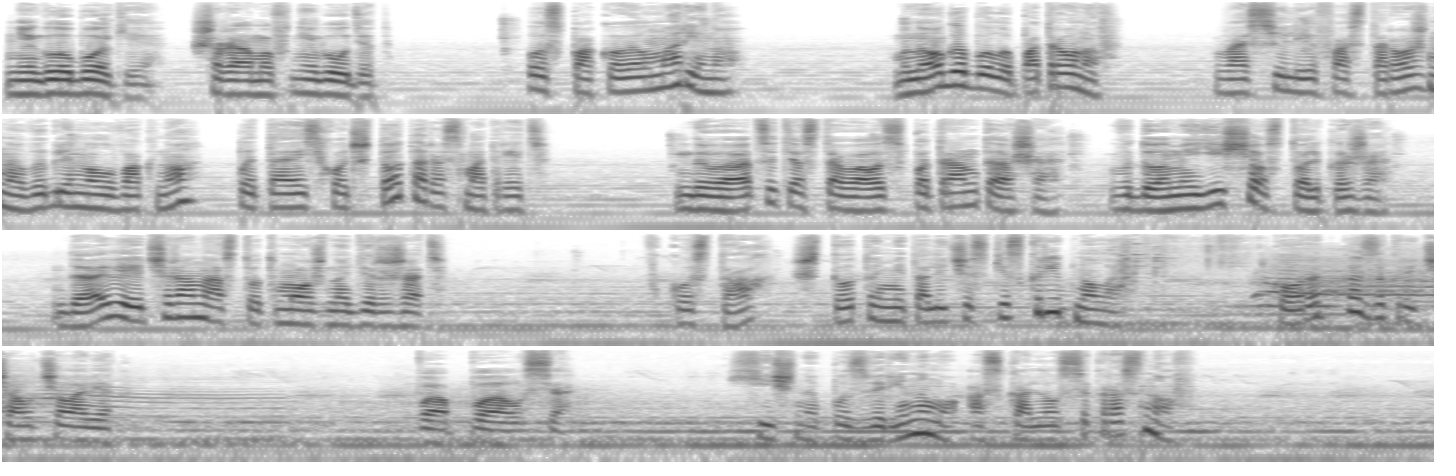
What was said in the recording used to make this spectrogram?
«Неглубокие, шрамов не будет», — успокоил Марину. «Много было патронов?» Васильев осторожно выглянул в окно, пытаясь хоть что-то рассмотреть. «Двадцать оставалось в патронташе. В доме еще столько же. До вечера нас тут можно держать». В кустах что-то металлически скрипнуло. Коротко закричал человек. «Попался!» Хищно по-звериному оскалился Краснов.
